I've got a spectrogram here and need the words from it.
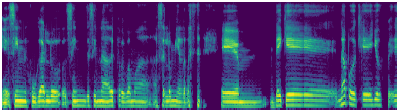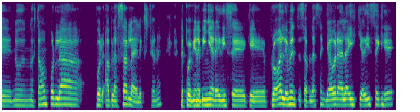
eh, sin juzgarlo, sin decir nada, después vamos a hacerlo mierda, em, de que, nada, pues que ellos eh, no, no, estaban por, la, por aplazar las elecciones. Después viene Piñera y dice que probablemente se aplacen, y ahora la izquierda dice que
